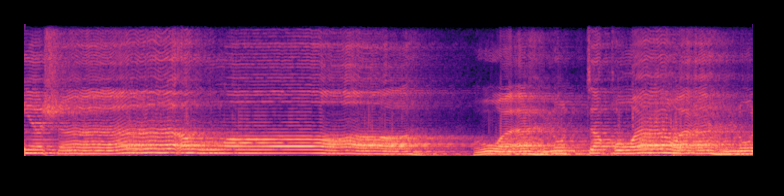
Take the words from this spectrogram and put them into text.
يشاء الله هو أهل التقوى وأهل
